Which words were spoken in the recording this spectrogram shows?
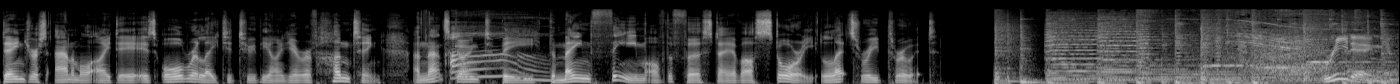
dangerous animal idea is all related to the idea of hunting, and that's going to be ah. the main theme of the first day of our story. Let's read through it. Reading.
